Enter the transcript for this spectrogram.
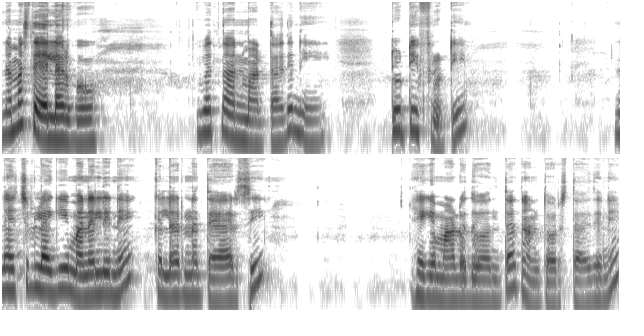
ನಮಸ್ತೆ ಎಲ್ಲರಿಗೂ. ಇವತ್ತು ನಾನು ಮಾಡ್ತಾಯಿದ್ದೀನಿ ಟೂಟಿ ಫ್ರೂಟಿ. ನ್ಯಾಚುರಲಾಗಿ ಮನೆಯಲ್ಲಿನೇ ಕಲರ್ನ ತಯಾರಿಸಿ ಹೇಗೆ ಮಾಡೋದು ಅಂತ ನಾನು ತೋರಿಸ್ತಾ ಇದ್ದೀನಿ.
